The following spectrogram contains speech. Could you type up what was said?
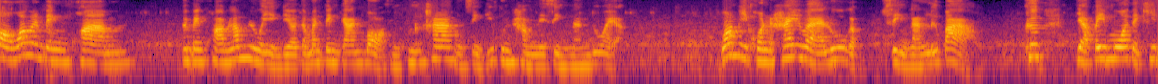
มองว่ามันเป็นความ มันเป็นความร่ำรวยอย่างเดียว แต่มันเป็นการบอกถึงคุณค่าของสิ่งที่คุณทำในสิ่งนั้นด้วยอะ่ะว่ามีคนให้ value กับสิ่งนั้นหรือเปล่า คืออย่าไปมัวแต่คิด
